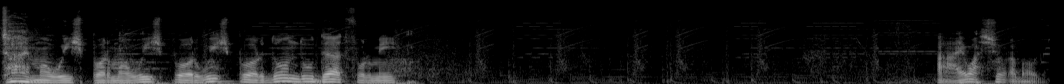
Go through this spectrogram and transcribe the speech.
Time, mă, Whisper, mă, Whisper, Whisper, don't do that for me. Ah, I was sure about it.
